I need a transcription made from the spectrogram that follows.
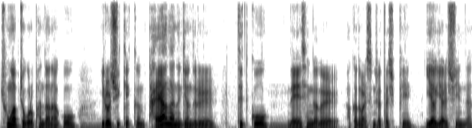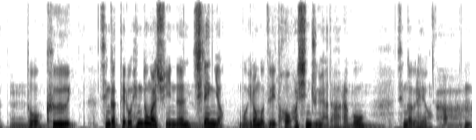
종합적으로 판단하고 음, 이럴 수 있게끔 다양한 의견들을 듣고 음, 내 생각을 아까도 말씀드렸다시피 이야기할 수 있는 음, 또그 생각대로 행동할 수 있는 음. 실행력 뭐 이런 것들이 더 훨씬 중요하다라고 음. 생각을 해요. 아, 음.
